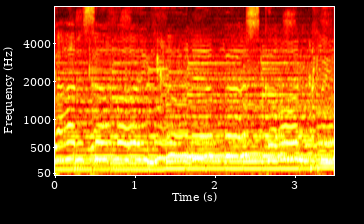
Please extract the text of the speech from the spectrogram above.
Got itself—a universe gone clear.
